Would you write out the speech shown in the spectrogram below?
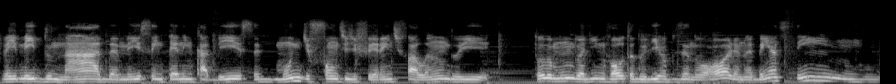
Veio meio do nada, meio sem pé nem cabeça, um monte de fonte diferente falando e todo mundo ali em volta do livro dizendo: olha, não é bem assim,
